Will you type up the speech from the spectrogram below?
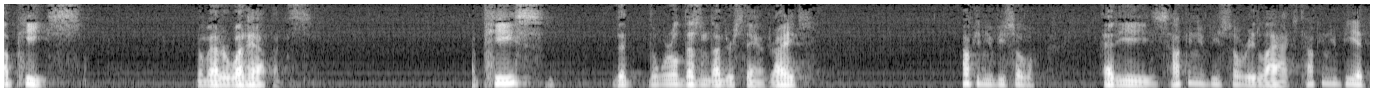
a peace, no matter what happens. A peace that the world doesn't understand, right? How can you be so at ease? How can you be so relaxed? How can you be at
